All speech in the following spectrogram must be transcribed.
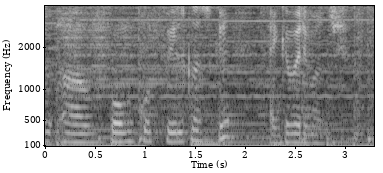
फॉर्म को फिल कर सके। Thank you very much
